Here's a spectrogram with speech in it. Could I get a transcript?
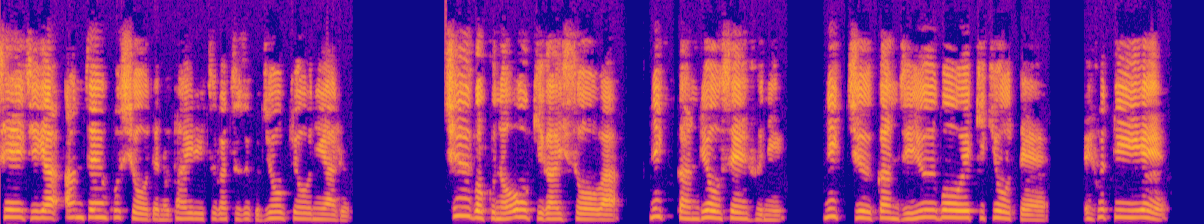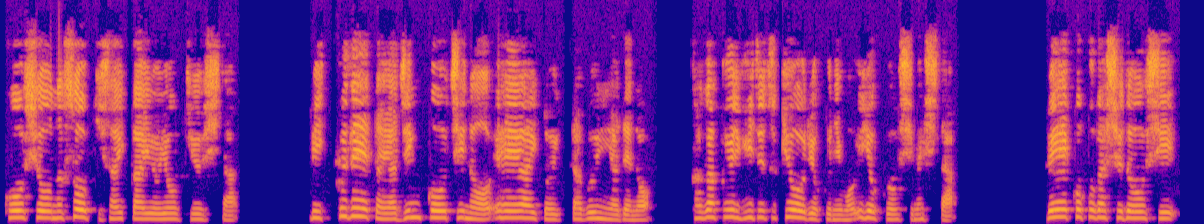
政治や安全保障での対立が続く状況にある。中国の王毅外相は日韓両政府に日中韓自由貿易協定 FTA 交渉の早期再開を要求した。ビッグデータや人工知能 AI といった分野での科学技術協力にも意欲を示した。米国が主導し、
